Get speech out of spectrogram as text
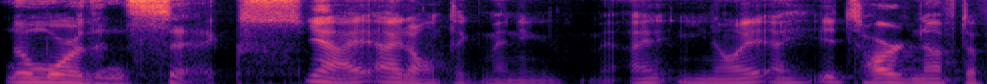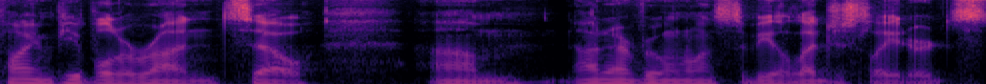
no more than six. Yeah, I, I don't think many. I, you know, I, it's hard enough to find people to run. So, um, not everyone wants to be a legislator. It's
